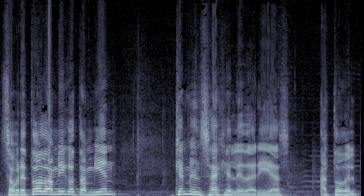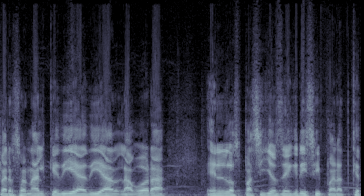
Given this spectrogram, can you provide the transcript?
sobre todo, amigo, también, qué mensaje le darías a todo el personal que día a día labora en los pasillos de Grisi para que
